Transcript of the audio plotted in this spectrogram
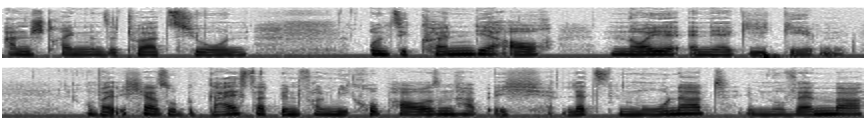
anstrengenden Situationen. Und sie können dir auch neue Energie geben. Und weil ich ja so begeistert bin von Mikropausen, habe ich letzten Monat im November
